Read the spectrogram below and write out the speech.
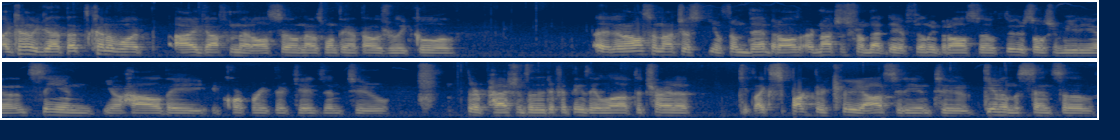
I kind of got that's kind of what I got from that also, and that was one thing I thought was really cool. And also not just you know from them, but also or not just from that day of filming, but also through their social media and seeing you know how they incorporate their kids into their passions and the different things they love to try to like spark their curiosity and to give them a sense of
